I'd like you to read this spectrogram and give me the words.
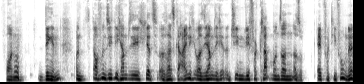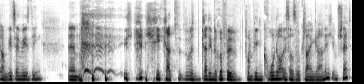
von oh. Dingen. Und offensichtlich haben sie sich jetzt, was heißt geeinigt, aber sie haben sich jetzt entschieden, wir verklappen unseren, also Elbvertiefung, ne, darum geht's ja im Wesentlichen. Ähm, ich, ich krieg gerade gerade den Rüffel von wegen Kronau ist auch so klein gar nicht im Chat.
